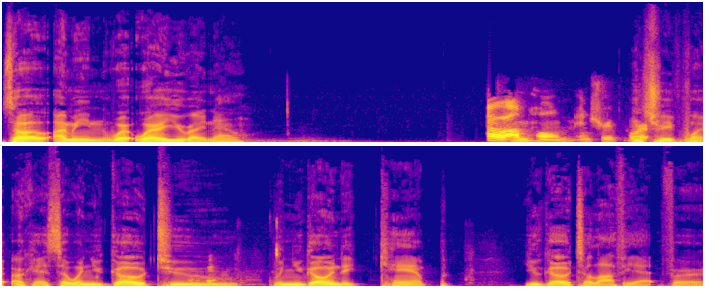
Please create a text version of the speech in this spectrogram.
So I mean, where where are you right now? Oh, I'm home in Shreveport. In Shreveport. Shreveport. Okay. So when you go to Mm-hmm. when you go into camp, you go to Lafayette for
